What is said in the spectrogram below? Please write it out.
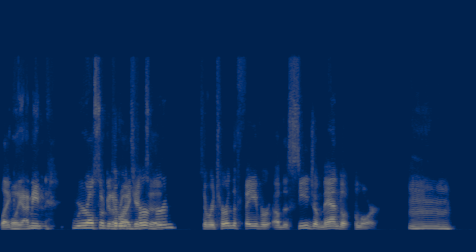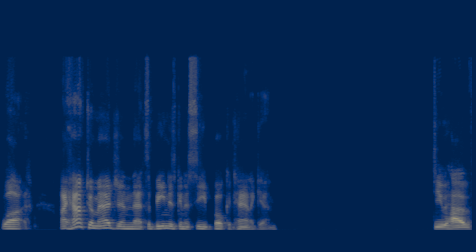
Like Well, yeah, I mean, we're also going to probably get to. return to return the favor of the siege of Mandalore. Mm, well, I have to imagine that Sabine is going to see Bo Katan again. Do you have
